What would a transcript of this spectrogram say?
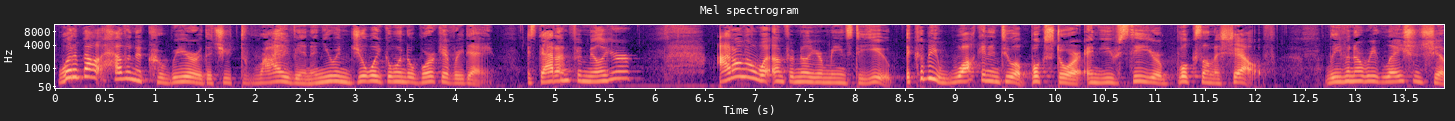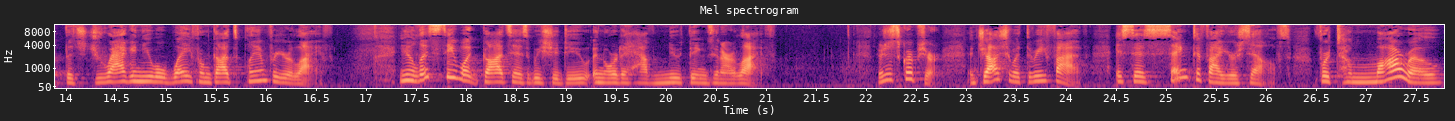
What about having a career that you thrive in and you enjoy going to work every day? Is that unfamiliar? I don't know what unfamiliar means to you. It could be walking into a bookstore and you see your books on a shelf, leaving a relationship that's dragging you away from God's plan for your life. You know, let's see what God says we should do in order to have new things in our life. There's a scripture in Joshua 3 5. It says, Sanctify yourselves, for tomorrow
